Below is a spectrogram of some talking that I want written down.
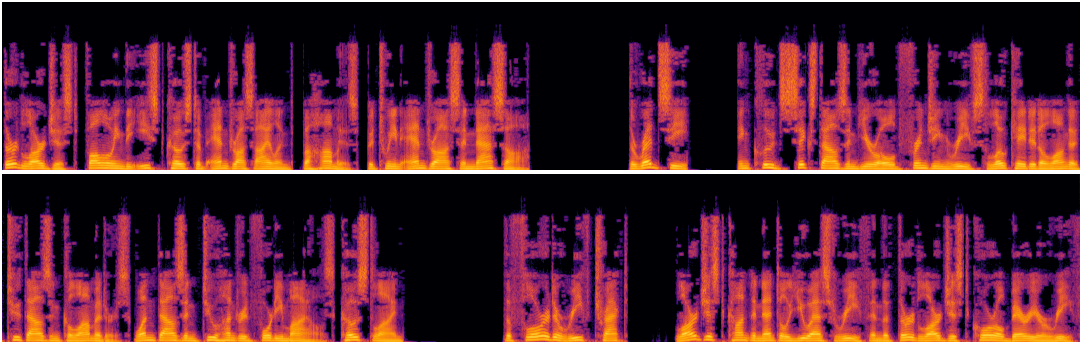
third largest, following the east coast of Andros Island, Bahamas, between Andros and Nassau. The Red Sea includes 6,000-year-old fringing reefs located along a 2,000 kilometers (1,240 miles) coastline. The Florida Reef Tract largest continental U.S. reef and the third largest coral barrier reef,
